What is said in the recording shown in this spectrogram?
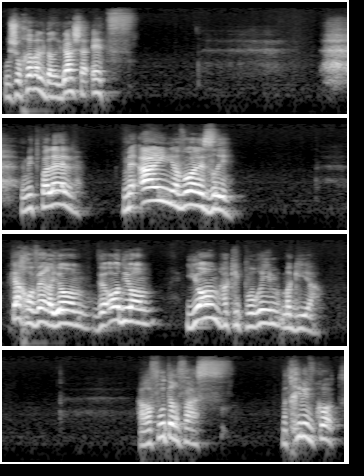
הוא שוכב על דרגש העץ ומתפלל, מאין יבוא עזרי? כך עובר היום ועוד יום, יום הכיפורים מגיע. הרב פוטרפס מתחיל לבכות.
